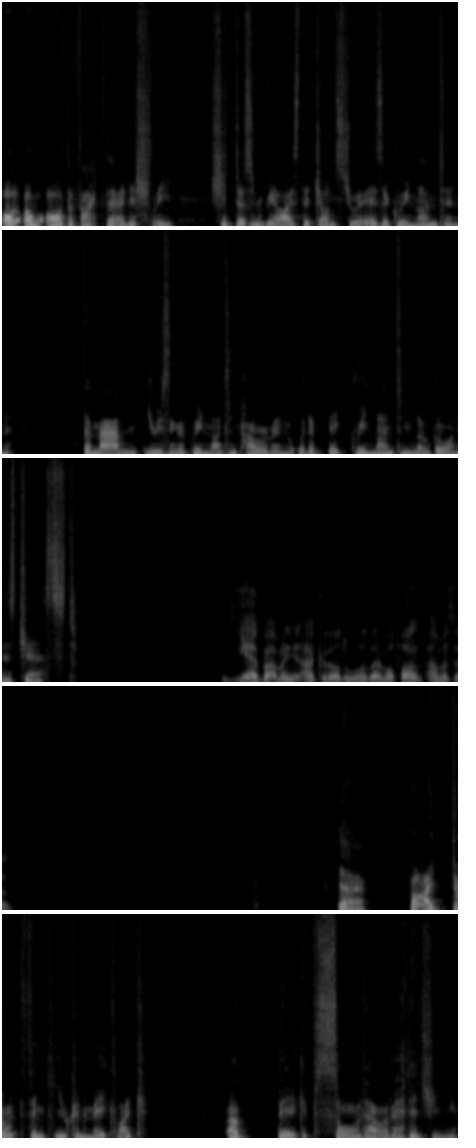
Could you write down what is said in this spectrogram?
Or, or, or the fact that initially she doesn't realise that John Stewart is a Green Lantern the man using a Green Lantern power ring with a big Green Lantern logo on his chest. Yeah, but I mean, I could order one of them off Amazon. Yeah, but I don't think you can make like a big sword out of energy.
